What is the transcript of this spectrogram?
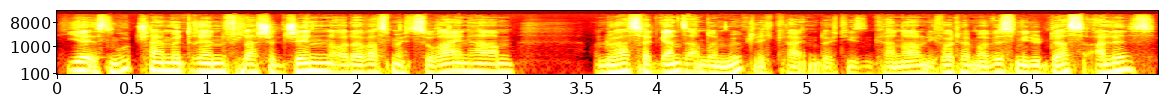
hier ist ein Gutschein mit drin, Flasche Gin oder was möchtest du reinhaben? Und du hast halt ganz andere Möglichkeiten durch diesen Kanal. Und ich wollte halt mal wissen, wie du das alles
